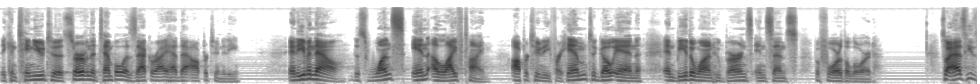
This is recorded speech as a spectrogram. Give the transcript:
They continued to serve in the temple as Zechariah had that opportunity. And even now, this once in a lifetime opportunity for him to go in and be the one who burns incense before the Lord. So, as he's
